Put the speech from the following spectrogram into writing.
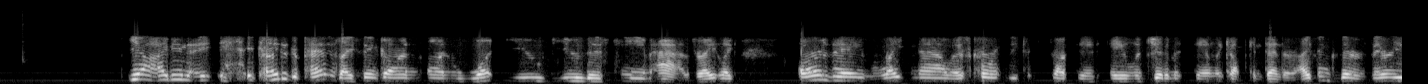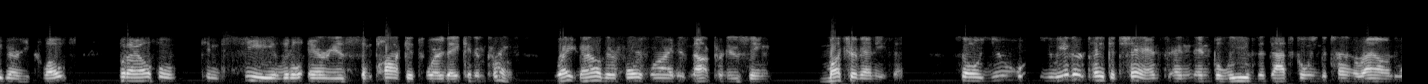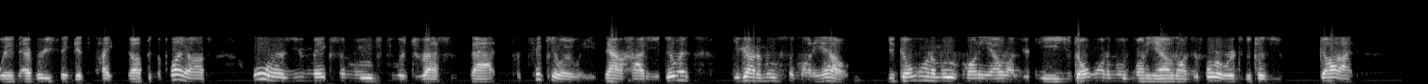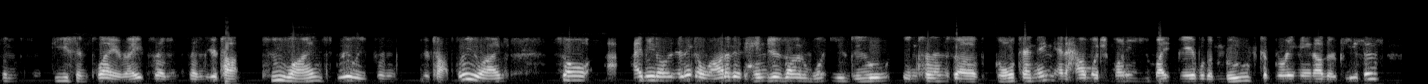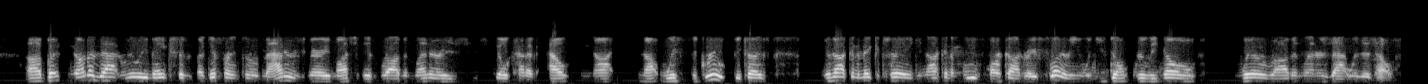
Yeah, I mean, kind of depends. I think on on what you view this team as, right? Like, are they right now, as currently constructed, a legitimate Stanley Cup contender? I think they're very, very close but I also can see little areas, some pockets where they can improve. Right now, their fourth line is not producing much of anything. So you you either take a chance and, and believe that that's going to turn around when everything gets tightened up in the playoffs, or you make some moves to address that particularly. Now, how do you do it? You got to move some money out. You don't want to move money out on your D. You don't want to move money out on your forwards because you've got some, some decent play right from from your top two lines, really from your top three lines. So, I mean, I think a lot of it hinges on what you do in terms of goaltending and how much money you might be able to move to bring in other pieces. Uh, but none of that really makes a, a difference or matters very much if Robin Lehner is still kind of out, not not with the group, because you're not going to make a trade. You're not going to move Marc Andre Fleury when you don't really know where Robin Lehner's at with his health.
